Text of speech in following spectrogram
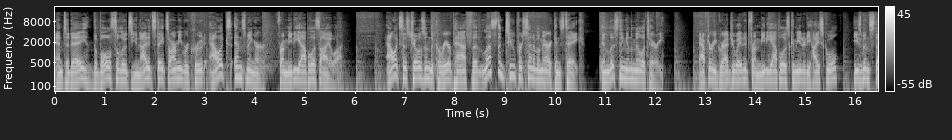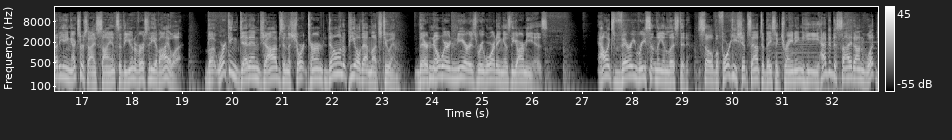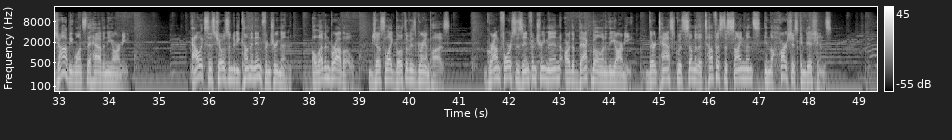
And today, the Bull salutes United States Army recruit Alex Ensminger from Mediapolis, Iowa. Alex has chosen the career path that less than 2% of Americans take enlisting in the military. After he graduated from Mediapolis Community High School, he's been studying exercise science at the University of Iowa. But working dead end jobs in the short term don't appeal that much to him. They're nowhere near as rewarding as the Army is. Alex very recently enlisted, so before he ships out to basic training, he had to decide on what job he wants to have in the Army. Alex has chosen to become an infantryman, 11 Bravo, just like both of his grandpas. Ground Forces infantrymen are the backbone of the Army. They're tasked with some of the toughest assignments in the harshest conditions.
